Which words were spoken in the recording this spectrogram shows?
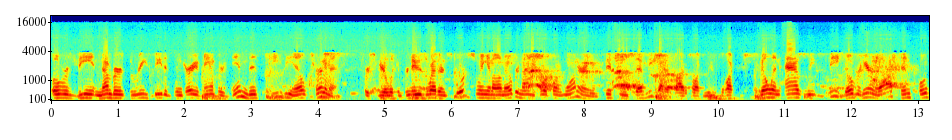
over the number three seeded Centralia Panthers in this TVL tournament. First, if you're looking for news, weather, and sports, swinging on over 94.1 or AM 1570. Got our 5 o'clock news block going as we speak over here in Washington.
